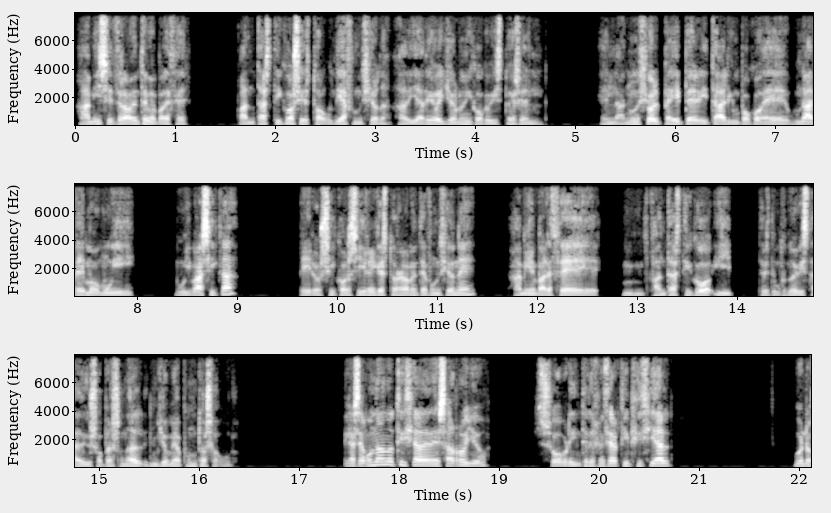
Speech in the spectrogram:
A mí, sinceramente, me parece fantástico si esto algún día funciona. A día de hoy, yo lo único que he visto es el, el anuncio, el paper y tal, y un poco de una demo muy, muy básica, pero si consiguen que esto realmente funcione, a mí me parece mm, fantástico y desde un punto de vista de uso personal, yo me apunto seguro. la segunda noticia de desarrollo sobre inteligencia artificial, bueno,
